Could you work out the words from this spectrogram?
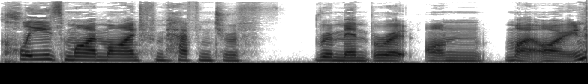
clears my mind from having to remember it on my own.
